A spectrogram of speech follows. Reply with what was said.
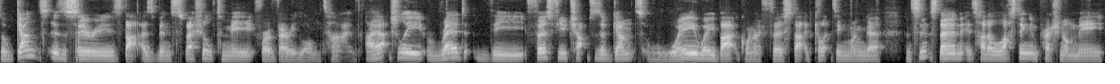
So Gantz is a series that has been special to me for a very long time. I actually read the first few chapters of Gantz way, way back when I first started collecting manga, and since then it's had a lasting impression on me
